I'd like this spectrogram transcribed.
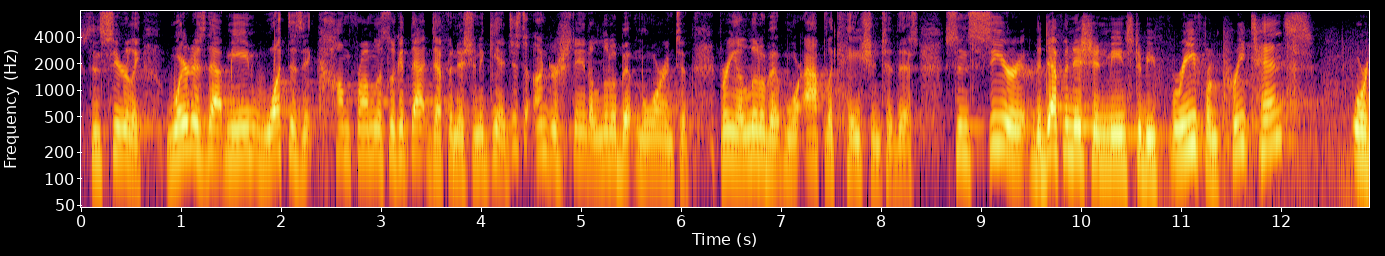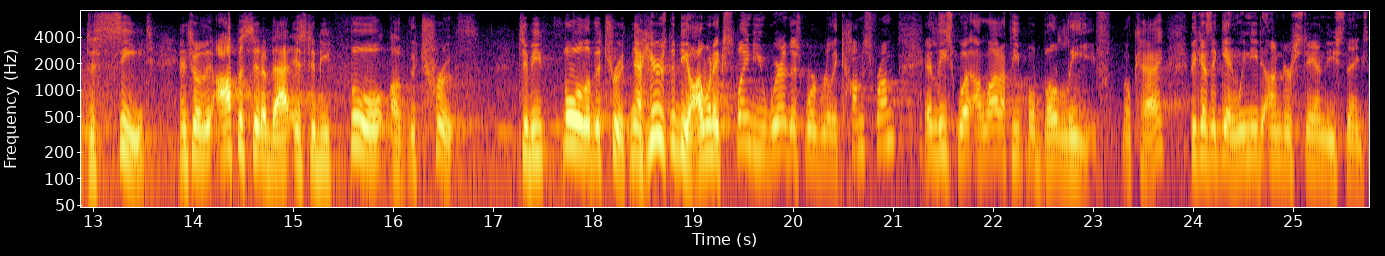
Sincerely. Where does that mean? What does it come from? Let's look at that definition again, just to understand a little bit more and to bring a little bit more application to this. Sincere, the definition means to be free from pretense or deceit. And so the opposite of that is to be full of the truth to be full of the truth. Now, here's the deal. I want to explain to you where this word really comes from, at least what a lot of people believe, okay? Because again, we need to understand these things.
